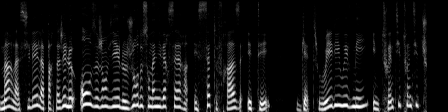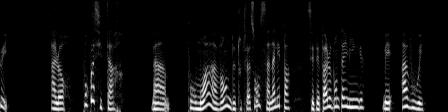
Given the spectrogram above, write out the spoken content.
Marla Sillet l'a partagé le 11 janvier, le jour de son anniversaire, et cette phrase était Get ready with me in 2023. Alors, pourquoi si tard? Ben, pour moi, avant, de toute façon, ça n'allait pas. C'était pas le bon timing. Mais avouez,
